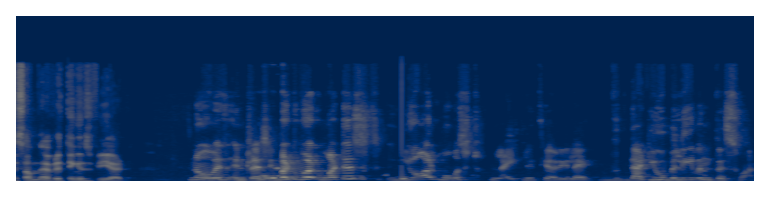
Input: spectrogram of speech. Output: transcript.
some everything is weird. No, it's interesting. But what, what is your most likely theory, like that you believe in this one?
